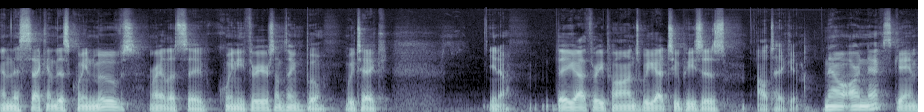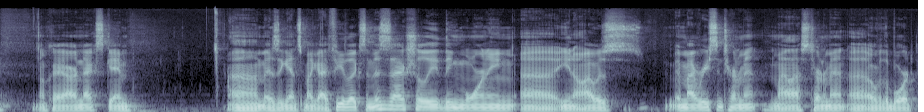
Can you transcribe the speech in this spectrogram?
And the second this queen moves, right? Let's say queen e3 or something. Boom, we take. You know, they got three pawns. We got two pieces. I'll take it. Now, our next game, okay, our next game um, is against my guy Felix. And this is actually the morning, uh, you know, I was in my recent tournament, my last tournament uh, over the board.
